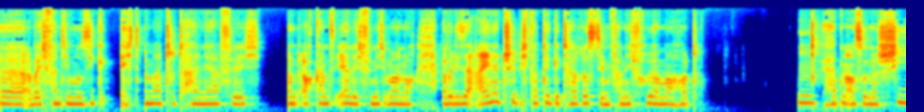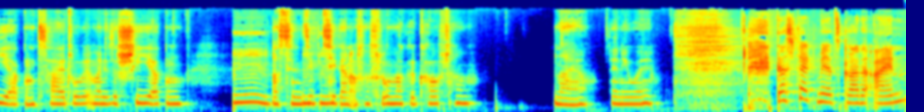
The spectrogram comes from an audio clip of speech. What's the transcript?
äh, aber ich fand die Musik echt immer total nervig. Und auch ganz ehrlich, finde ich immer noch. Aber dieser eine Typ, ich glaube, der Gitarrist, den fand ich früher mal hot. Hm. Wir hatten auch so eine Skijackenzeit, wo wir immer diese Skijacken Mhm. aus den Mhm. 70ern auf dem Flohmarkt gekauft haben. Naja, anyway. Das fällt mir jetzt gerade ein.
